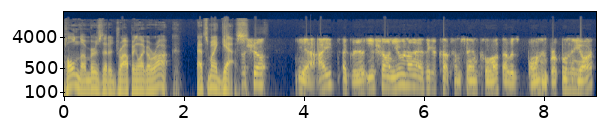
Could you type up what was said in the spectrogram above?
poll numbers that are dropping like a rock. That's my guess. So, Sean, yeah, I agree with you, Sean. You and I, I think, are cut from the same cloth. I was born in Brooklyn, New York.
